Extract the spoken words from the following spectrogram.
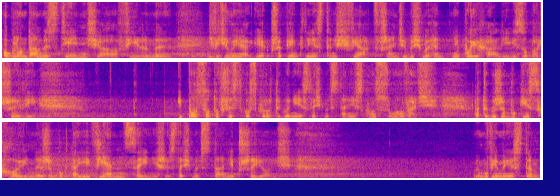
Oglądamy zdjęcia, filmy i widzimy, jak, jak przepiękny jest ten świat. Wszędzie byśmy chętnie pojechali i zobaczyli. I po co to wszystko, skoro tego nie jesteśmy w stanie skonsumować? Dlatego, że Bóg jest hojny, że Bóg daje więcej niż jesteśmy w stanie przyjąć. My mówimy, jestem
